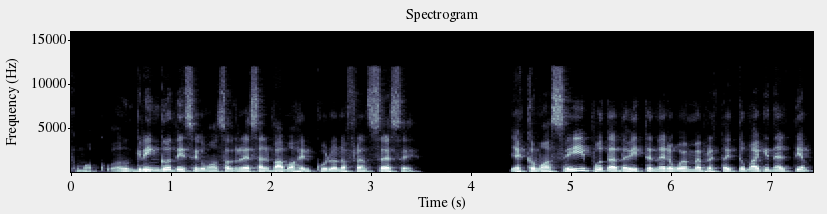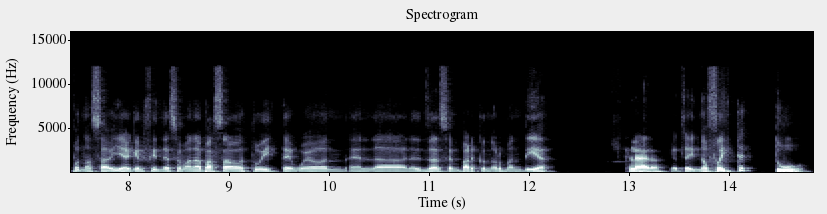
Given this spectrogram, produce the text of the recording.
como un gringo dice como nosotros le salvamos el culo a los franceses. Y es como, sí, puta, debís tener, weón, me prestáis tu máquina del tiempo, no sabía que el fin de semana pasado estuviste, weón, en la, en el desembarco en Normandía. claro. ¿Cachai? No fuiste tú.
